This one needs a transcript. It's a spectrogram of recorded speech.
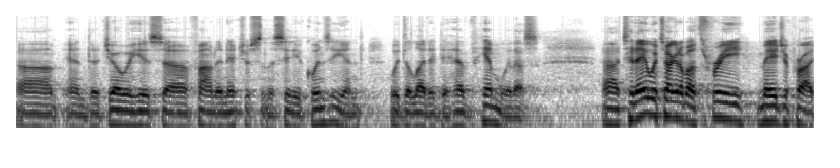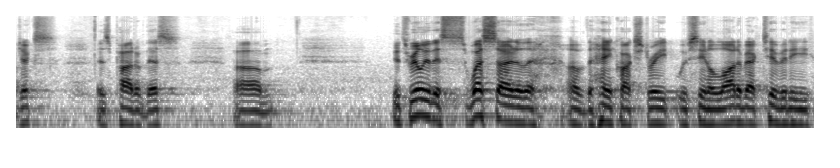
Uh, and uh, Joey has uh, found an interest in the city of Quincy, and we're delighted to have him with us. Uh, today, we're talking about three major projects as part of this. Um, it's really this west side of the, of the Hancock Street. We've seen a lot of activity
